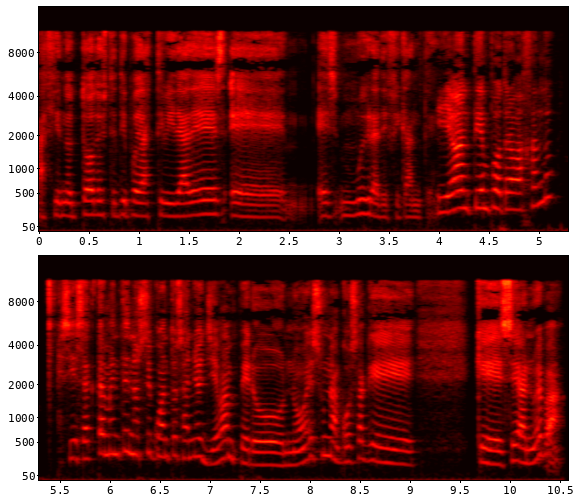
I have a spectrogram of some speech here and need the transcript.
haciendo todo este tipo de actividades eh, es muy gratificante. ¿Y llevan tiempo trabajando? Sí, exactamente, no sé cuántos años llevan, pero no es una cosa que que sea nueva.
